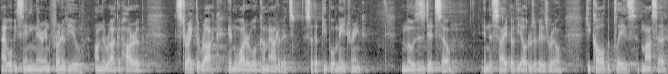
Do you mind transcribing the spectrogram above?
I will be standing there in front of you on the rock at Horeb. Strike the rock, and water will come out of it, so that people may drink. Moses did so. In the sight of the elders of Israel, he called the place Massah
